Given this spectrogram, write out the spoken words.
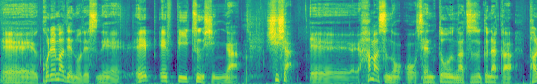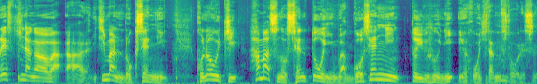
えーこれまでのですね AFP 通信が死者、えーハマスの戦闘が続く中、パレスチナ側はあ1万6000人、このうちハマスの戦闘員は5000人というふうに報じたんだそうです。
